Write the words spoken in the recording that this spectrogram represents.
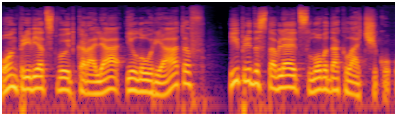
Он приветствует короля и лауреатов и предоставляет слово докладчику.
